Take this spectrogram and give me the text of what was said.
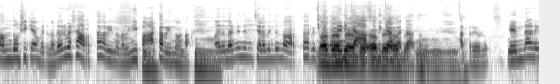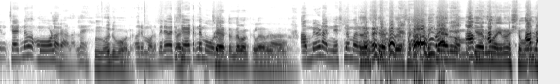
സന്തോഷിക്കാൻ പറ്റുന്നുണ്ട്. ഒരു പക്ഷെ അർത്ഥം അറിയുന്നുണ്ട്. അല്ലെങ്കിൽ ഈ പാട്ട് അറിയുന്നുണ്ടോ? വരുന്നുണ്ട് ചിലതിന്റെ ഒന്നും അർത്ഥം അറിയുന്നുണ്ട് എനിക്ക് ആസ്വദിക്കാൻ പറ്റാത്തത്. അത്രേ ഉള്ളൂ. എന്താണെങ്കിലും ചേട്ടന് മോളൊരാളല്ലേ? ഒരാളല്ലേ ഒരു മോൾ. ഒരു മോൾ. പിന്നെ മറ്റേ ചേട്ടന്റെ മോൾ. ചേട്ടന്റെ മക്കളാണ് അമ്മയോട് അന്വേഷണം പറയുന്നത് അല്ല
